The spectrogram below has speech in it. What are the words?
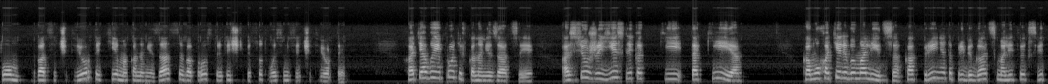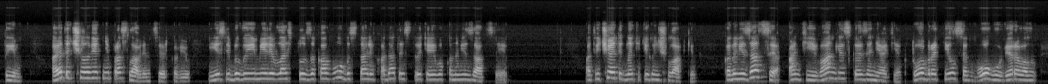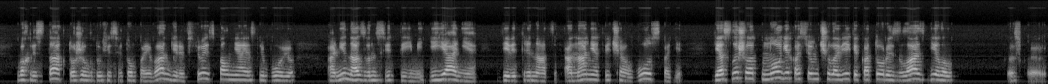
том 24, тема канонизация, вопрос 3584. Хотя вы и против канонизации, а все же есть ли какие такие, кому хотели бы молиться, как принято прибегать с молитвой к святым, а этот человек не прославлен церковью. Если бы вы имели власть, то за кого бы стали ходатайствовать о его канонизации? Отвечает Игнатий Тихонович Лапкин. Канонизация – антиевангельское занятие. Кто обратился к Богу, веровал во Христа, кто жил в Духе Святом по Евангелию, все исполняя с любовью, они названы святыми. Деяние 9.13. Она не отвечал, Господи, я слышал от многих о сем человеке, который зла сделал, э,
